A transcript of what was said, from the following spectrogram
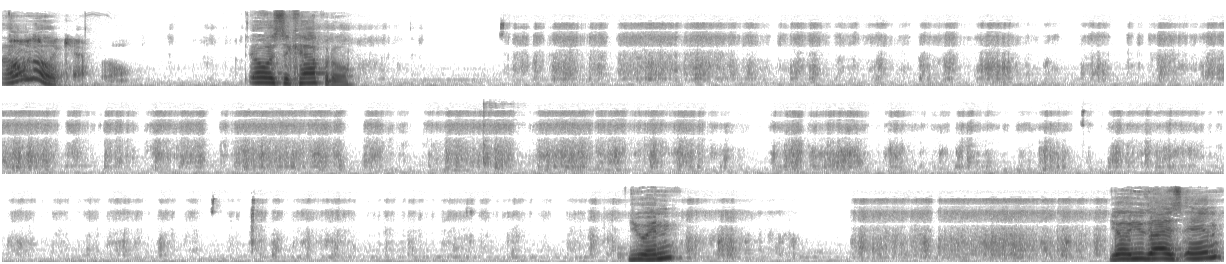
I don't Oh, know. it's my capital. Oh, it's the capital. You in? Yo, you guys in?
